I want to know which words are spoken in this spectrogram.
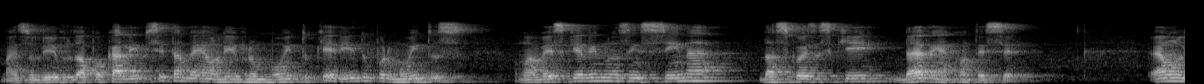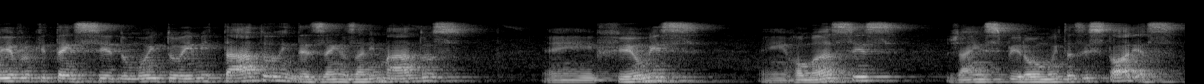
mas o livro do Apocalipse também é um livro muito querido por muitos, uma vez que ele nos ensina das coisas que devem acontecer. É um livro que tem sido muito imitado em desenhos animados, em filmes, em romances, já inspirou muitas histórias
